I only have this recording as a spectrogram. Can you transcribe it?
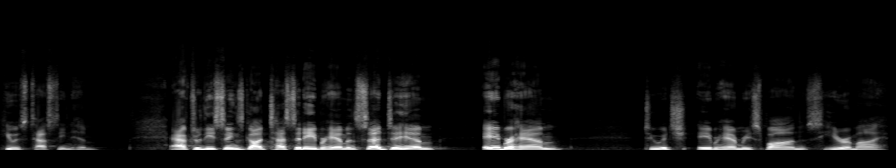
He was testing him. After these things, God tested Abraham and said to him, Abraham, to which Abraham responds, Here am I.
